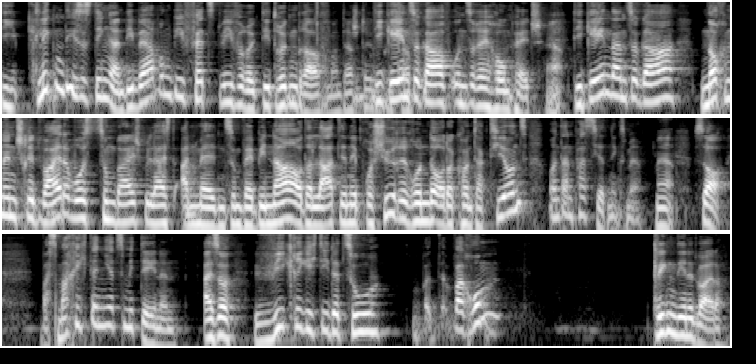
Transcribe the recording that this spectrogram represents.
die klicken dieses Ding an, die Werbung, die fetzt wie verrückt, die drücken drauf. Die gehen sogar auf unsere Homepage. Ja. Die gehen dann sogar noch einen Schritt weiter, wo es zum Beispiel heißt, anmelden zum Webinar oder lad dir eine Broschüre runter oder kontaktier uns und dann passiert nichts mehr. Ja. So, was mache ich denn jetzt mit denen? Also, wie kriege ich die dazu? Warum klicken die nicht weiter?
